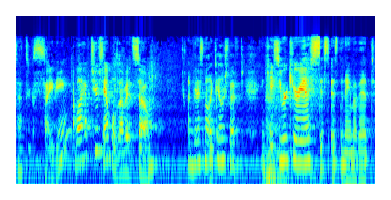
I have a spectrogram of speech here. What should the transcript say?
that's exciting. Well, I have two samples of it, so I'm gonna smell like Taylor Swift. In case you were curious, this is the name of it.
